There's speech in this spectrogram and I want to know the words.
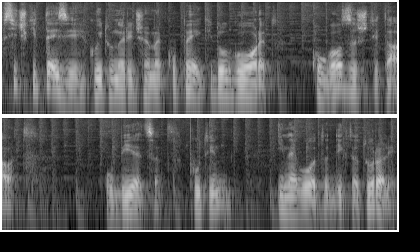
всички тези, които наричаме копейки, да отговорят кого защитават? Убиецът Путин и неговата диктатура ли?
